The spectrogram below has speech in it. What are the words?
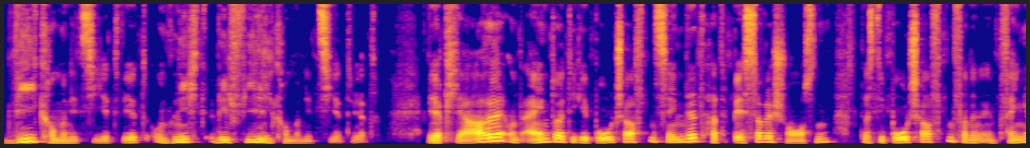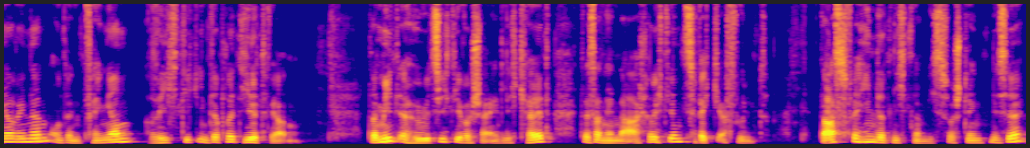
wie kommuniziert wird und nicht wie viel kommuniziert wird. Wer klare und eindeutige Botschaften sendet, hat bessere Chancen, dass die Botschaften von den Empfängerinnen und Empfängern richtig interpretiert werden. Damit erhöht sich die Wahrscheinlichkeit, dass eine Nachricht ihren Zweck erfüllt. Das verhindert nicht nur Missverständnisse,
